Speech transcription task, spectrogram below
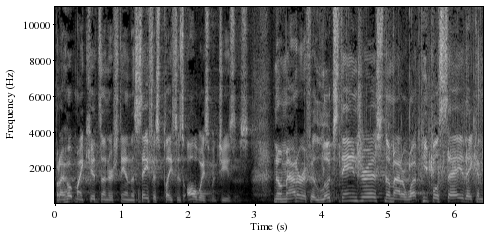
But I hope my kids understand the safest place is always with Jesus. No matter if it looks dangerous, no matter what people say, they can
